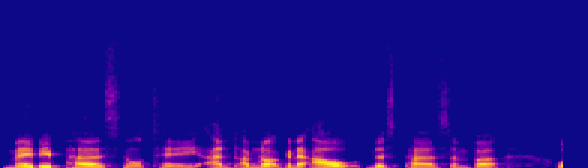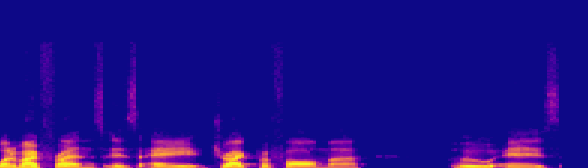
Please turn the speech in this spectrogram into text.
maybe personal tea, and I'm not going to out this person, but one of my friends is a drag performer who is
